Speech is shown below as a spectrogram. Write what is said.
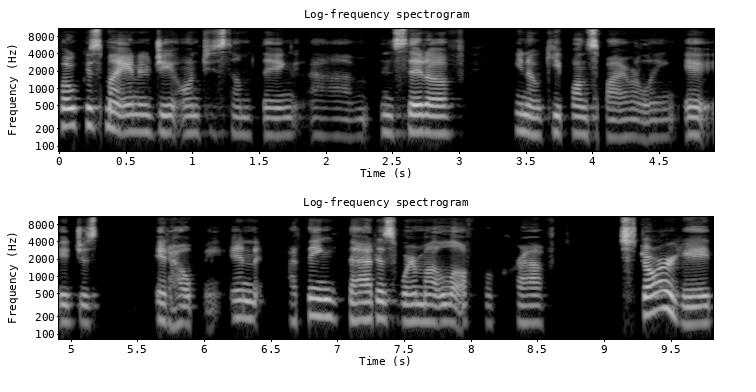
focus my energy onto something um, instead of you know keep on spiraling. It, it just it helped me. And i think that is where my love for craft started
